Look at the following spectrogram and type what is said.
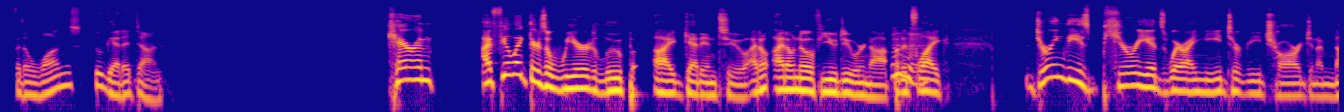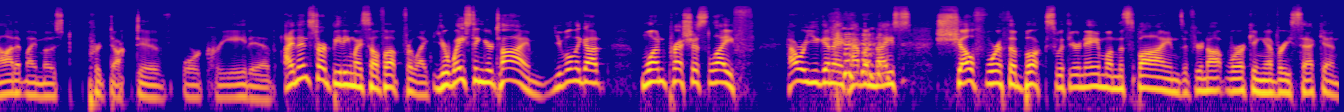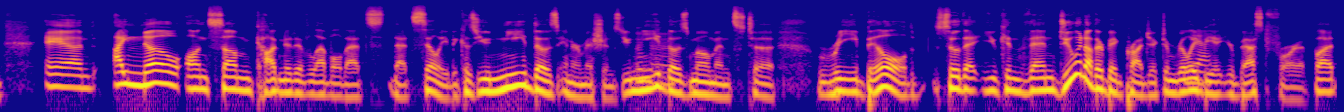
for the ones who get it done. Karen, I feel like there's a weird loop I get into. I don't I don't know if you do or not, but mm-hmm. it's like during these periods where I need to recharge and I'm not at my most productive or creative, I then start beating myself up for like, you're wasting your time. You've only got one precious life. How are you going to have a nice shelf worth of books with your name on the spines if you're not working every second? And I know on some cognitive level that's that's silly because you need those intermissions. You need mm-hmm. those moments to rebuild so that you can then do another big project and really yeah. be at your best for it. But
